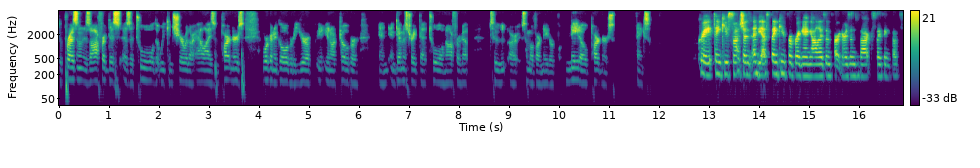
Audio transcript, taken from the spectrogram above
the president has offered this as a tool that we can share with our allies and partners. We're going to go over to Europe in, in October and, and demonstrate that tool and offer it up to our some of our NATO NATO partners. Thanks. Great, thank you so much, and, and yes, thank you for bringing allies and partners into that because I think that's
